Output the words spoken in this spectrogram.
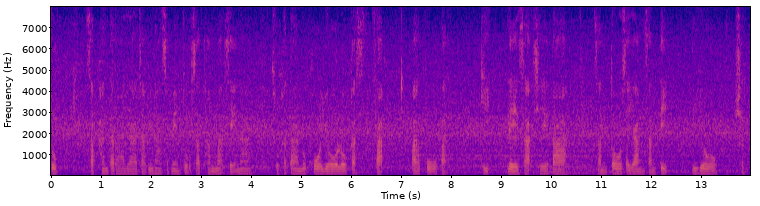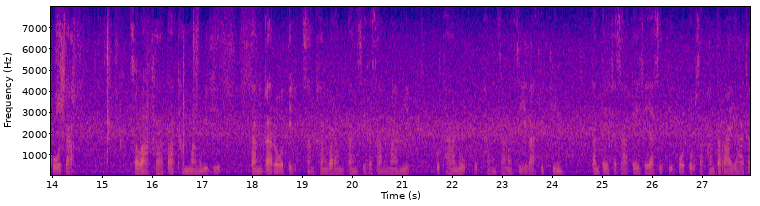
ตุ สัพพันตรายาจาวินาสเมนตุสัทธรรมะเสนา สุขตานุโคโยโลกัสสะปาปูปะกิเลสะเชตา สันโตสยังสันตินิโยชโกจะสวาขาตะธรรมังวิธิตังกาโรติ สังฆังวรันตังศีลสานมามิ พุทธานุพุทธังสามสีละทิทิง ตันเตชะสาเตชยสิทธิโหตุสัพพันตรายาจา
